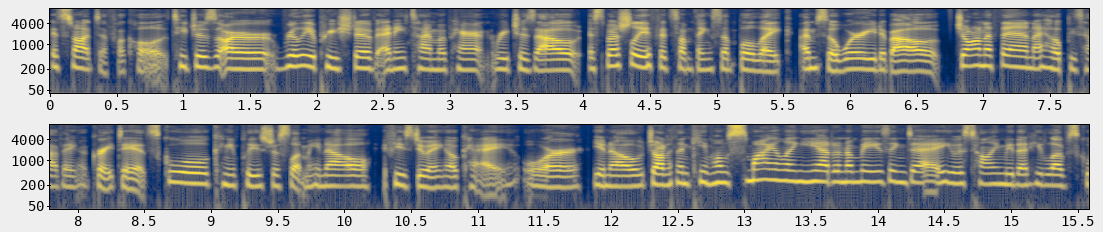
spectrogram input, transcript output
It's not difficult. Teachers are really appreciative anytime a parent reaches out, especially if it's something simple like, "I'm so worried about Jonathan. I hope he's having a great day at school. Can you please just let me know if he's doing okay?" Or, you know, Jonathan came home smiling. He had an amazing day. He was telling me that he loved school.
